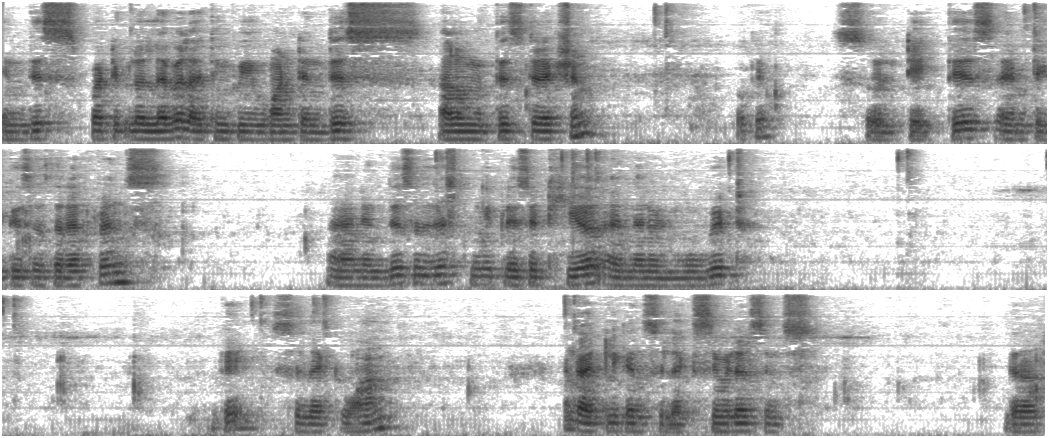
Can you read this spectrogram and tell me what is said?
in this particular level I think we want in this along with this direction. Okay so we'll take this and take this as the reference. And in this I'll just place it here and then we'll move it. Okay select one. And right click and select similar since there are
